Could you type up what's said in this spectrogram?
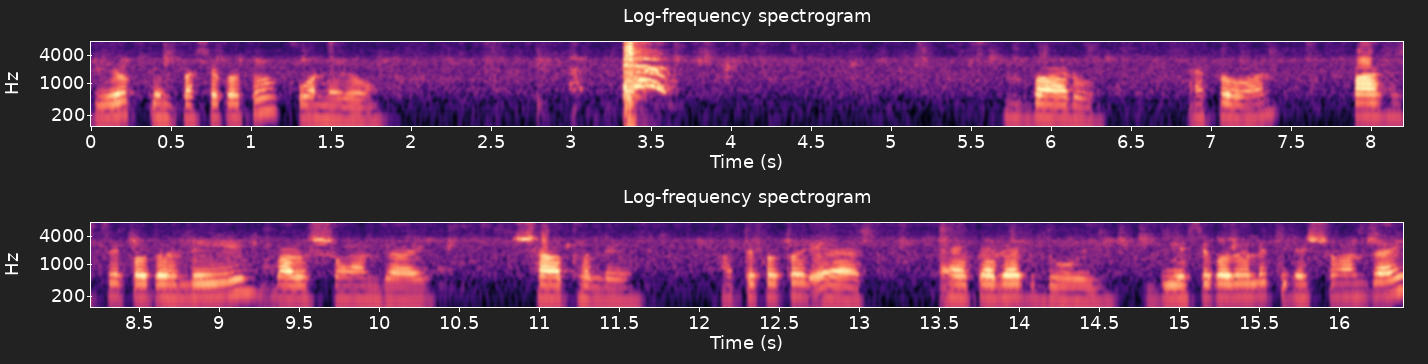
বিয়োগ তিন পাশে কত? পনেরো। বারো। এখন পাঁচ হচ্ছে কত হলে? বারোর সমান যায়। সাত হলে। হাতে কত? এক। এক আর এক, দুই। দুই আছে কত হলে? তিনের সমান যায়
